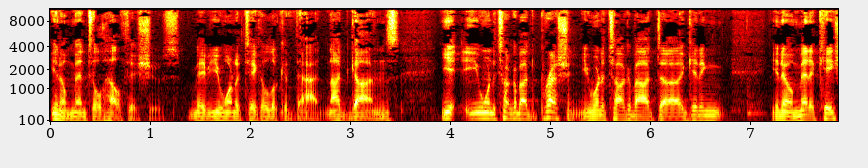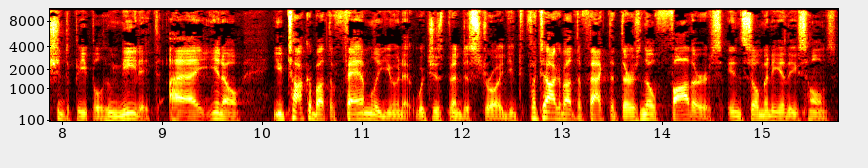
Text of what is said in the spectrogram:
you know mental health issues. Maybe you want to take a look at that, not guns. You, you want to talk about depression. You want to talk about uh, getting you know medication to people who need it. Uh, you know. You talk about the family unit, which has been destroyed. You talk about the fact that there's no fathers in so many of these homes.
